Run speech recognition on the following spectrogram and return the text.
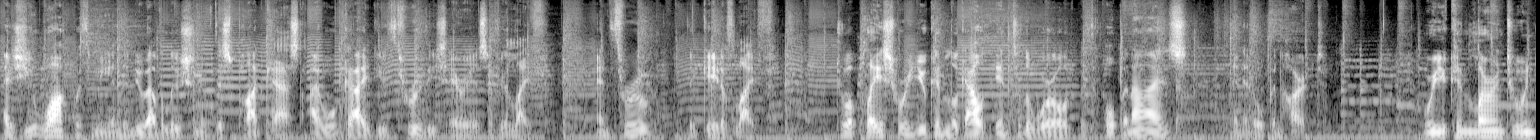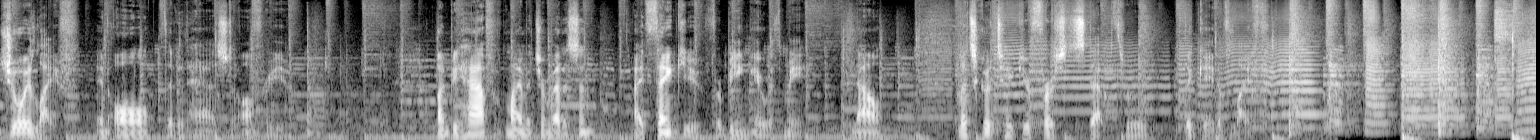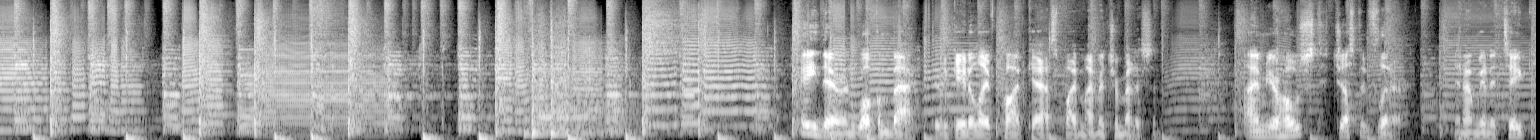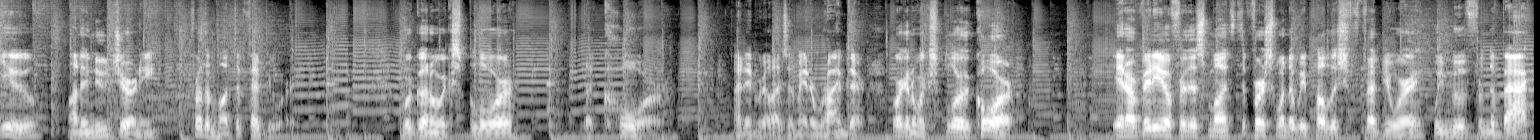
As you walk with me in the new evolution of this podcast, I will guide you through these areas of your life and through the gate of life to a place where you can look out into the world with open eyes and an open heart where you can learn to enjoy life and all that it has to offer you. On behalf of My Mentor Medicine, I thank you for being here with me. Now, let's go take your first step through the gate of life. Hey there, and welcome back to the Gate of Life podcast by My Mentor Medicine. I'm your host, Justin Flinner, and I'm going to take you on a new journey for the month of February. We're going to explore the core. I didn't realize I made a rhyme there. We're going to explore the core. In our video for this month, the first one that we published February, we moved from the back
